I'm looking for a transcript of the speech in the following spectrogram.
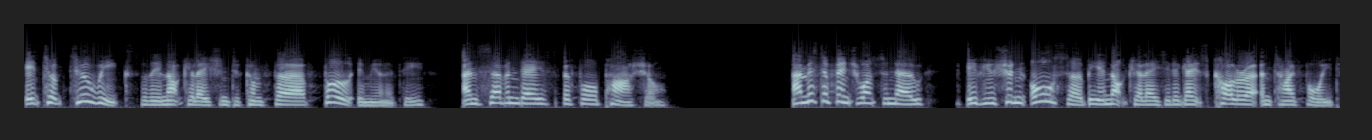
It took two weeks for the inoculation to confer full immunity and seven days before partial. And Mr. Finch wants to know if you shouldn't also be inoculated against cholera and typhoid.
